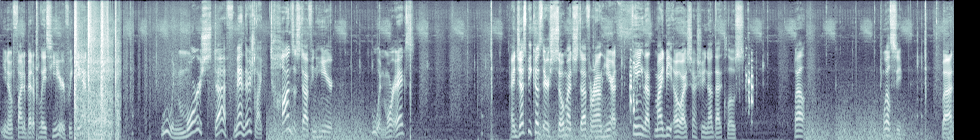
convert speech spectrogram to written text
you know, find a better place here if we can. Ooh, and more stuff. Man, there's like tons of stuff in here. Ooh, and more eggs. And just because there's so much stuff around here, I think that might be... Oh, it's actually not that close. Well, we'll see. But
